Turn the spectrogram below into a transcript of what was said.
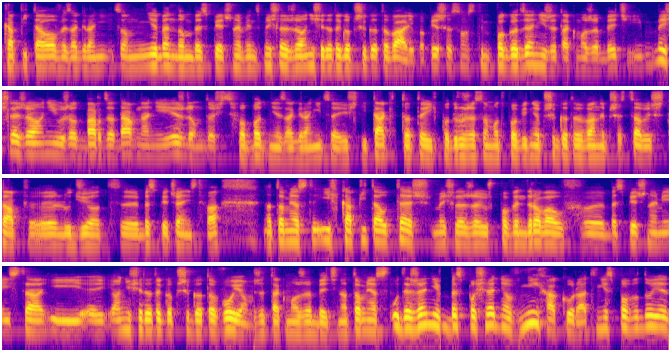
kapitałowe za granicą nie będą bezpieczne, więc myślę, że oni się do tego przygotowali. Po pierwsze są z tym pogodzeni, że tak może być i myślę, że oni już od bardzo dawna nie jeżdżą dość swobodnie za granicę. Jeśli tak, to te ich podróże są odpowiednio przygotowane przez cały sztab ludzi od y, bezpieczeństwa. Natomiast ich kapitał też myślę, że już powędrował w bezpieczne miejsca i, i oni się do tego przygotowują, że tak może być. Natomiast uderzenie bezpośrednio w nich akurat nie spowoduje,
